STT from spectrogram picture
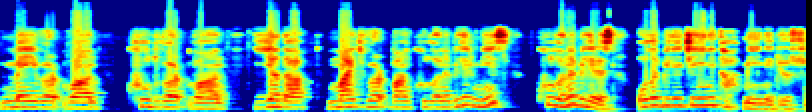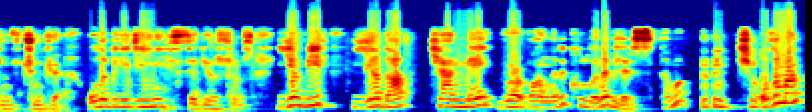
may verb one, could verb one ya da might verb one kullanabilir miyiz? Kullanabiliriz. Olabileceğini tahmin ediyorsunuz çünkü. Olabileceğini hissediyorsunuz. Ya will ya da can may verb one'ları kullanabiliriz. Tamam? Şimdi o zaman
